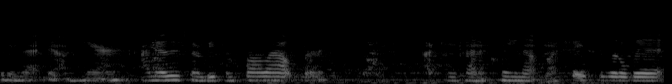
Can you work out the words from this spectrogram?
putting that down here. I know there's going to be some fallout, but can kind of clean up my face a little bit.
